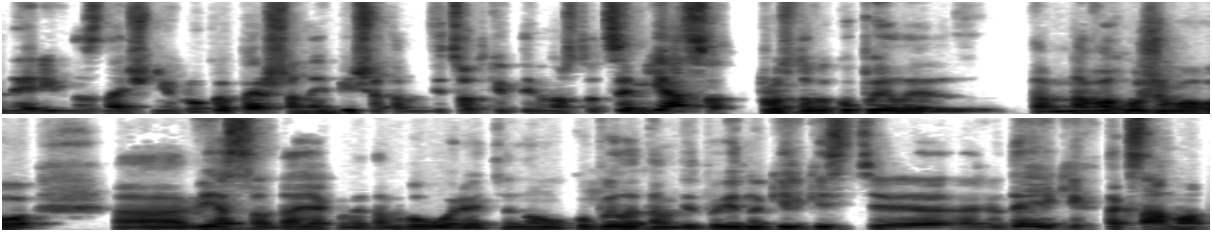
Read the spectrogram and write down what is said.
нерівнозначні групи. Перша найбільша там відсотків 90 – це м'ясо. Просто ви купили там на вагу живого е, веса, да, як вони там говорять. Ну купили там відповідну кількість е, людей, яких так само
